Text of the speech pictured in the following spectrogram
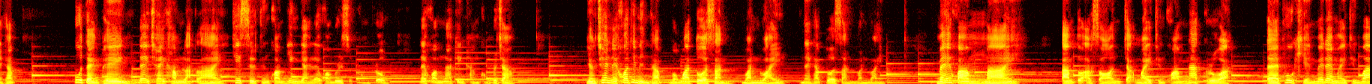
นะครับ ผู้แต่งเพลงได้ใช้คำหลากหลายที่สื่อถึงความยิ่งใหญ่และความบริสุทธิ์ของพระองค์และความน่าเกรงขามของพระเจ้า อย่างเช่นในข้อที่หนึ่งครับบอกว่าตัวสั่นวันไหวนะครับ ตัวสั่นวันไหวแม้ความหมาย ตามตัวอักษรจะหมายถึงความน่ากลัว แต่ผู้เขียนไม่ได้หมายถึงว่า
